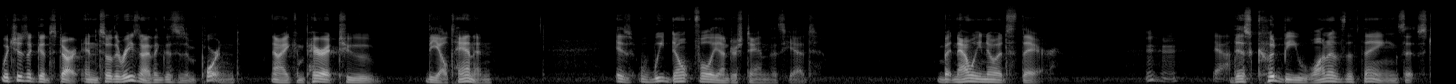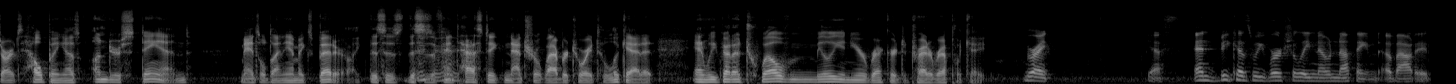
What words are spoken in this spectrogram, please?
which is a good start. And so the reason I think this is important, and I compare it to the Eltanin, is we don't fully understand this yet. But now we know it's there. Mm-hmm. Yeah. This could be one of the things that starts helping us understand mantle dynamics better. Like this is this is a mm-hmm. fantastic natural laboratory to look at it, and we've got a 12 million year record to try to replicate. Right. Yes. And because we virtually know nothing about it,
